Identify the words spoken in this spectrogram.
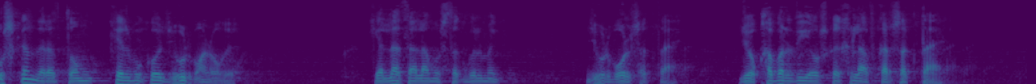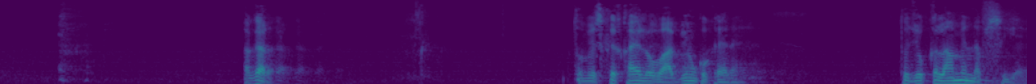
اس کے اندر تم کسب کو جھوٹ مانو گے، کہ اللہ تعالیٰ مستقبل میں جھوٹ بول سکتا ہے، جو خبر دی ہے اس کے خلاف کر سکتا ہے۔ اگر تم اس کے قائل و وابیوں کو کہہ رہے ہیں، تو جو کلام نفسی ہے،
